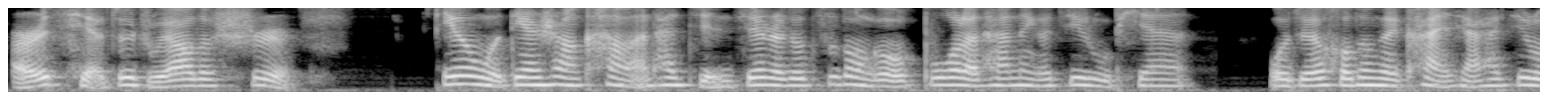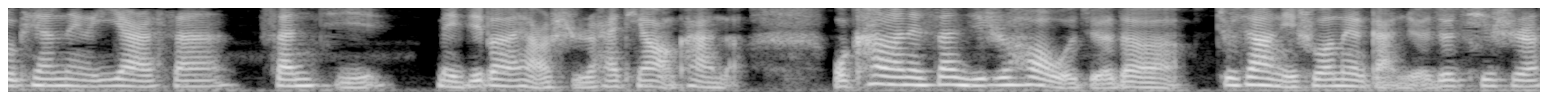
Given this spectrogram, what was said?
而且最主要的是，因为我电视上看完，它紧接着就自动给我播了它那个纪录片，我觉得河豚可以看一下，它纪录片那个一二三三集，每集半个小时，还挺好看的。我看了那三集之后，我觉得就像你说那个感觉，就其实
